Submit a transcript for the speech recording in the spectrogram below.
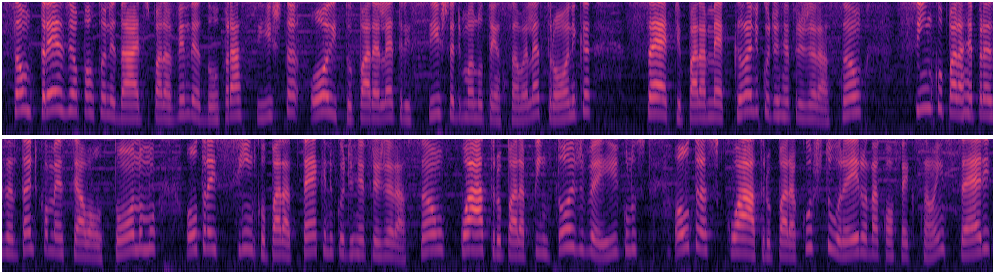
São 13 oportunidades para vendedor pracista, 8 para eletricista de manutenção eletrônica, 7 para mecânico de refrigeração, 5 para representante comercial autônomo, outras 5 para técnico de refrigeração, 4 para pintor de veículos, outras 4 para costureiro na confecção em série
